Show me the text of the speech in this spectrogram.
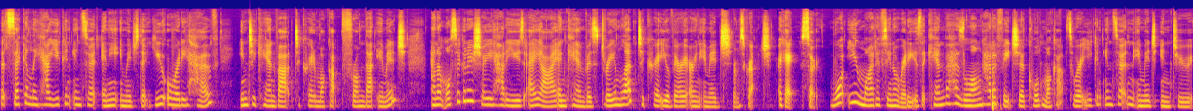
but secondly, how you can insert any image that you already have into Canva to create a mockup from that image. And I'm also going to show you how to use AI and Canva's Dreamlab to create your very own image from scratch. Okay, so what you might have seen already is that Canva has long had a feature called mockups where you can insert an image into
